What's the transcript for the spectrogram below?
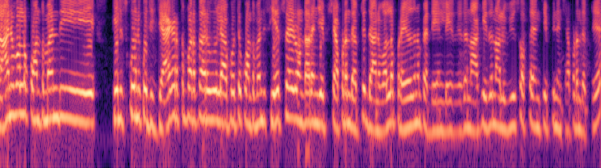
దానివల్ల కొంతమంది తెలుసుకొని కొద్ది జాగ్రత్త పడతారు లేకపోతే కొంతమంది సేఫ్ సైడ్ ఉంటారని చెప్పి చెప్పడం తప్పితే దానివల్ల ప్రయోజనం పెద్ద ఏం లేదు. ఏదో నాకు ఏదో నాలుగు వ్యూస్ వస్తాయని చెప్పి నేను చెప్పడం తప్పితే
